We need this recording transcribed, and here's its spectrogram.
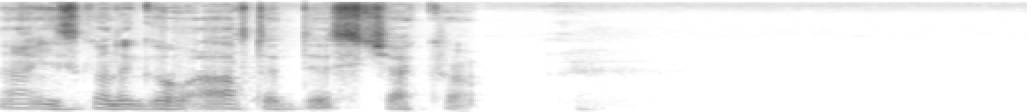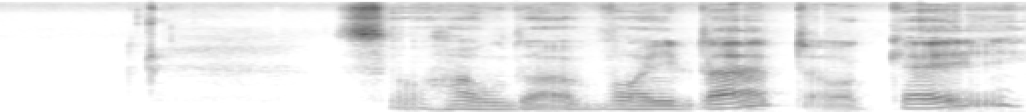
Now he's going to go after this checker. So how do I avoid that? Okay.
